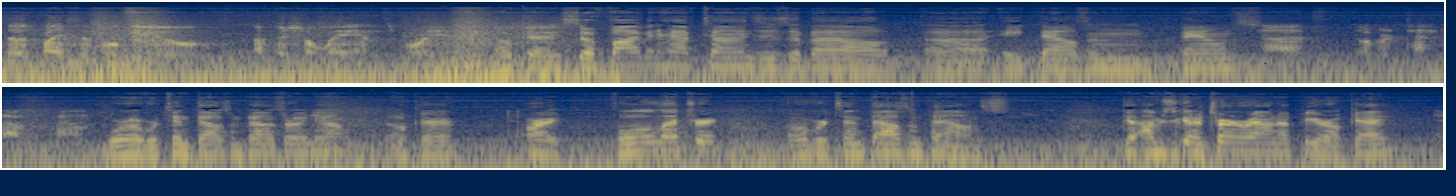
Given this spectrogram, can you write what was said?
those places will do official weigh-ins for you. Okay, so five and a half tons is about uh, 8,000 pounds. No, it's over 10,000 pounds. We're over 10,000 pounds right now? Okay. All right, full electric, over 10,000 pounds. I'm just gonna turn around up here, okay? Yeah.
